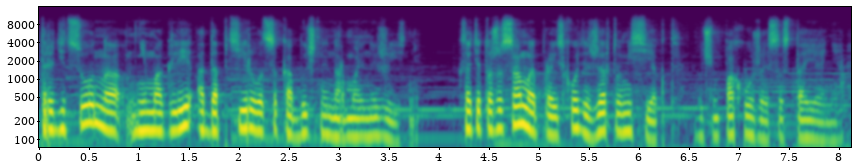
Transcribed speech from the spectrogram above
традиционно не могли адаптироваться к обычной нормальной жизни. Кстати, то же самое происходит с жертвами сект, очень похожее состояние –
